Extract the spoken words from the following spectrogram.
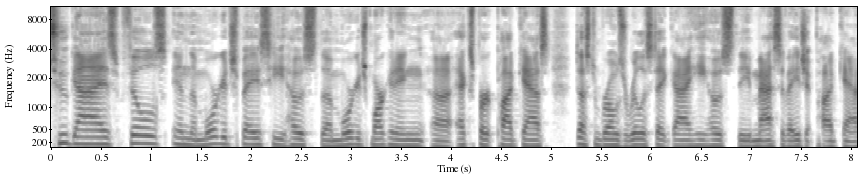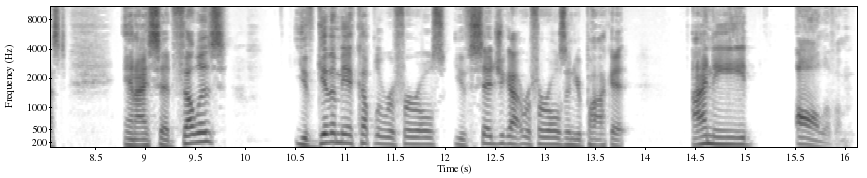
two guys. Phil's in the mortgage space. He hosts the Mortgage Marketing uh, Expert podcast. Dustin Brohm's a real estate guy. He hosts the Massive Agent podcast. And I said, fellas, you've given me a couple of referrals. You've said you got referrals in your pocket. I need all of them.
